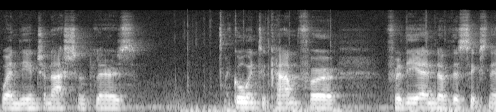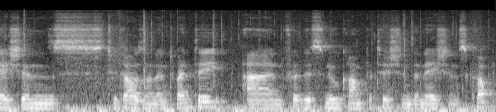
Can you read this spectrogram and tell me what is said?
when the international players go into camp for for the end of the Six Nations 2020 and for this new competition, the Nations Cup.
